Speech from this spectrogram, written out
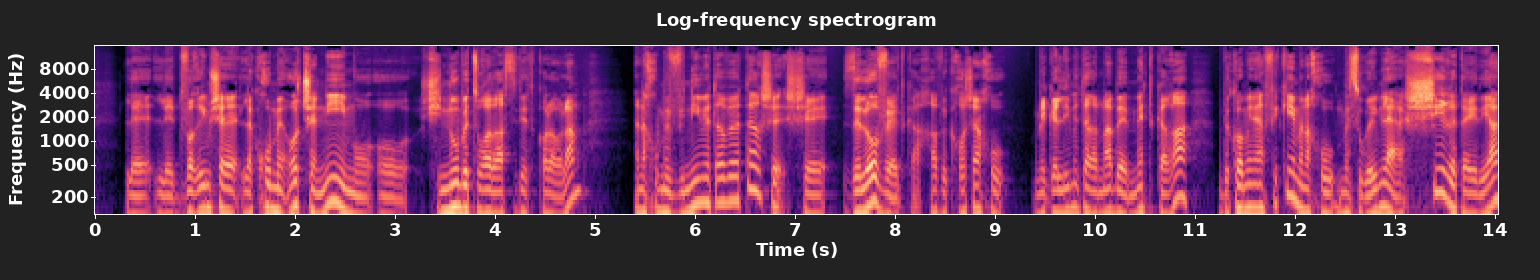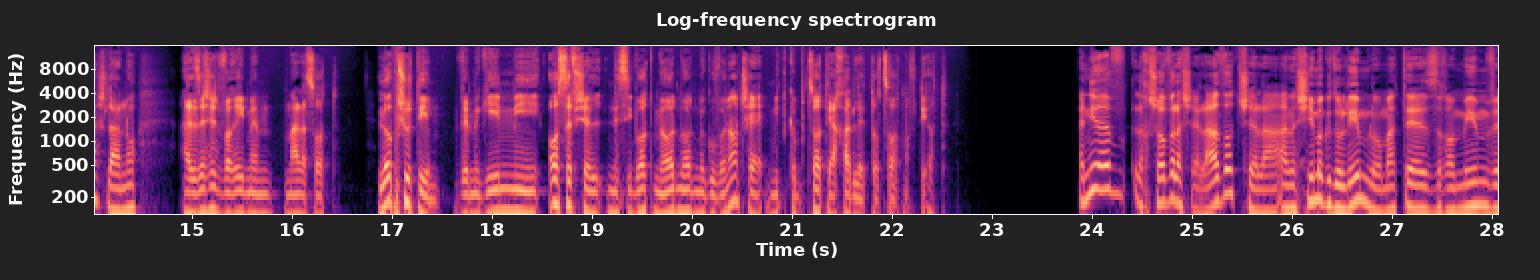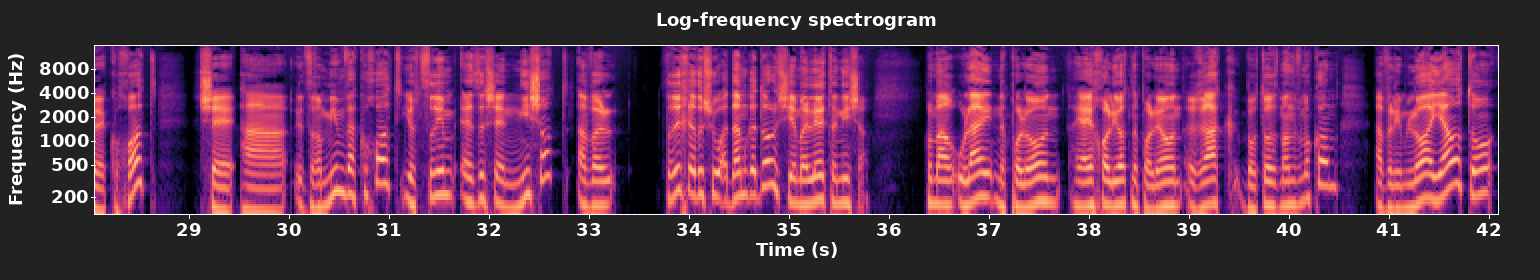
לדברים שלקחו מאות שנים או, או שינו בצורה דרסטית את כל העולם, אנחנו מבינים יותר ויותר ש, שזה לא עובד ככה, וככל שאנחנו מגלים יותר על מה באמת קרה, בכל מיני אפיקים אנחנו מסוגלים להעשיר את הידיעה שלנו על זה שדברים הם, מה לעשות, לא פשוטים, ומגיעים מאוסף של נסיבות מאוד מאוד מגוונות שמתקבצות יחד לתוצאות מפתיעות. אני אוהב לחשוב על השאלה הזאת של האנשים הגדולים לעומת אה, זרמים וכוחות, שהזרמים והכוחות יוצרים איזה שהן נישות, אבל צריך איזשהו אדם גדול שימלא את הנישה. כלומר, אולי נפוליאון היה יכול להיות נפוליאון רק באותו זמן ומקום, אבל אם לא היה אותו,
